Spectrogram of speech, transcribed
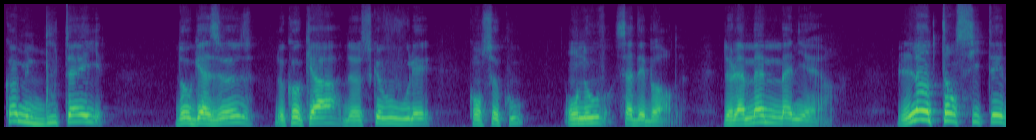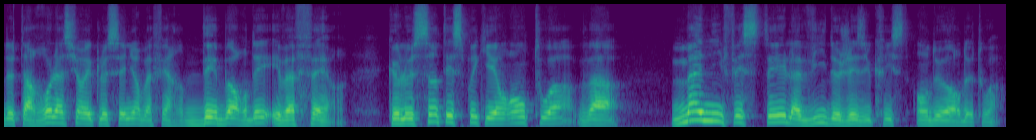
comme une bouteille d'eau gazeuse, de coca, de ce que vous voulez, qu'on secoue, on ouvre, ça déborde. De la même manière, l'intensité de ta relation avec le Seigneur va faire déborder et va faire que le Saint-Esprit qui est en toi va manifester la vie de Jésus-Christ en dehors de toi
